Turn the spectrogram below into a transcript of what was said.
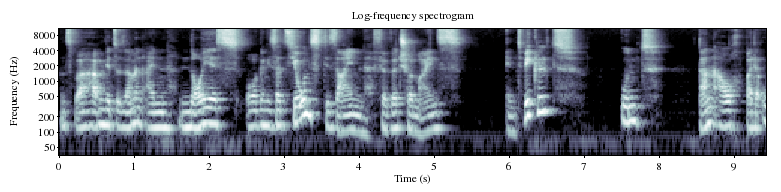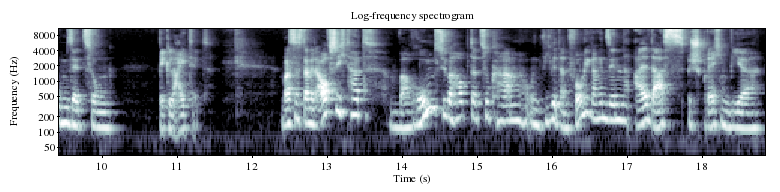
Und zwar haben wir zusammen ein neues Organisationsdesign für Virtual Minds entwickelt und dann auch bei der Umsetzung begleitet. Was es damit auf sich hat, warum es überhaupt dazu kam und wie wir dann vorgegangen sind, all das besprechen wir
